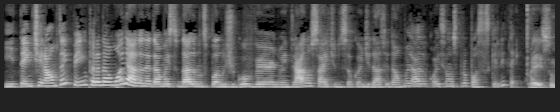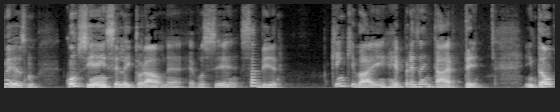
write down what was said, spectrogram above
E tem que tirar um tempinho para dar uma olhada, né? Dar uma estudada nos planos de governo, entrar no site do seu candidato e dar uma olhada quais são as propostas que ele tem. É isso mesmo. Consciência eleitoral, né? É você saber quem que vai representar-te. Então,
